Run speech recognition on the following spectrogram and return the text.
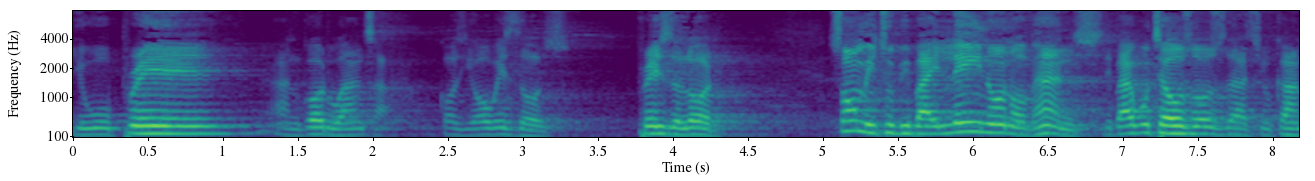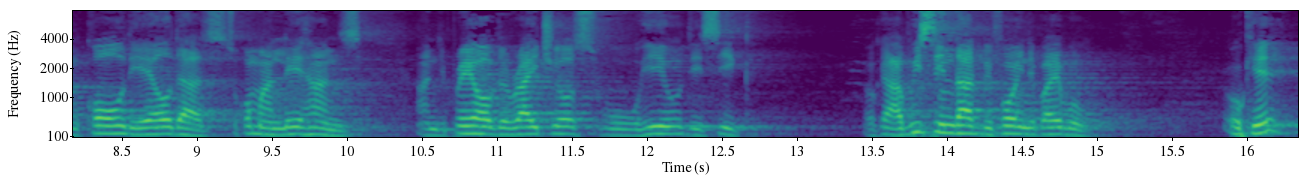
You will pray and God will answer because He always does. Praise the Lord. Some it will be by laying on of hands. The Bible tells us that you can call the elders to come and lay hands, and the prayer of the righteous will heal the sick. Okay, have we seen that before in the Bible? Okay?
